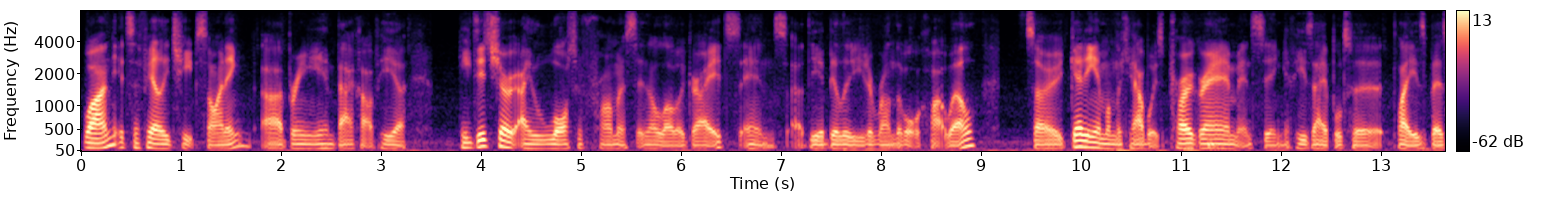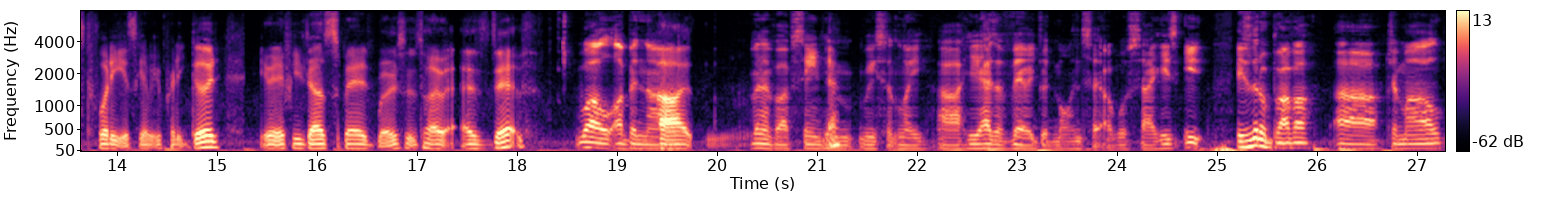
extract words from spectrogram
one, it's a fairly cheap signing, uh, bringing him back up here. He did show a lot of promise in the lower grades and uh, the ability to run the ball quite well. So getting him on the Cowboys program and seeing if he's able to play his best footy is going to be pretty good, even if he does spend most of the time as depth. Well, I've been uh, Uh, whenever I've seen him recently, uh, he has a very good mindset. I will say his he, his little brother uh, Jamal.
